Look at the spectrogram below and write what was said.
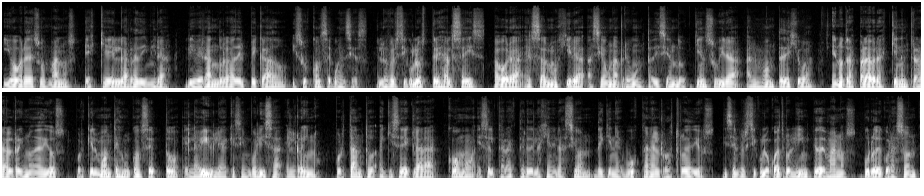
y obra de sus manos, es que Él la redimirá, liberándola del pecado y sus consecuencias. En los versículos 3 al 6, ahora el Salmo gira hacia una pregunta, diciendo, ¿quién subirá al monte de Jehová? En otras palabras, ¿quién entrará al reino de Dios? Porque el monte es un concepto en la Biblia que simboliza el reino. Por tanto, aquí se declara cómo es el carácter de la generación de quienes buscan el rostro de Dios. Dice el versículo 4, limpio de manos, puro de corazón,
